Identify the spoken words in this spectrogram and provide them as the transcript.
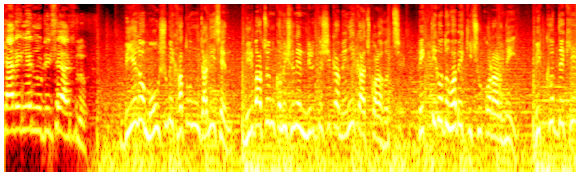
হিয়ারিং এর নোটিশে আসলো? বিএলও মৌসুমী খাতুন জানিয়েছেন নির্বাচন কমিশনের নির্দেশিকা মেনেই কাজ করা হচ্ছে। ব্যক্তিগতভাবে কিছু করার নেই। বিক্ষোভ দেখিয়ে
